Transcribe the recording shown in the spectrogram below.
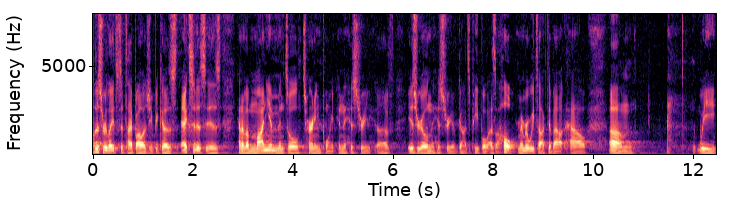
this relates to typology because Exodus is kind of a monumental turning point in the history of Israel and the history of God's people as a whole. Remember, we talked about how um, we,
